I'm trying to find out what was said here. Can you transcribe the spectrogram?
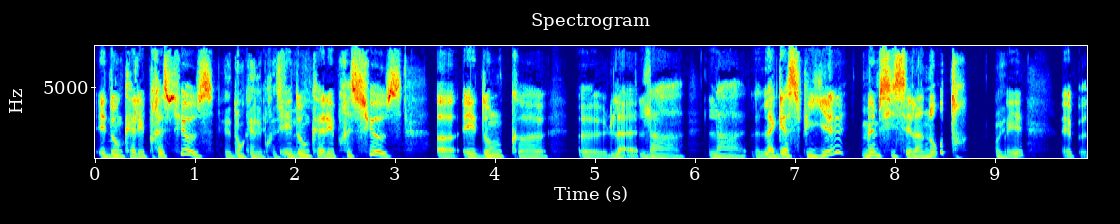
et donc elle est précieuse. Et donc elle est précieuse. Et donc elle est précieuse. Euh, et donc la, la, la, la, gaspiller, même si c'est la nôtre. Oui. Vous voyez et ben,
